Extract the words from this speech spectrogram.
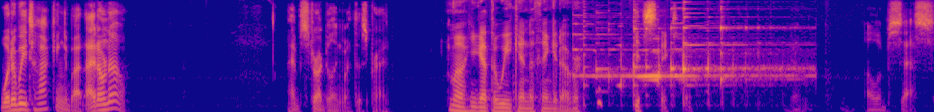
what are we talking about? I don't know. I'm struggling with this brad well, you got the weekend to think it over. Yes. I'll obsess.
